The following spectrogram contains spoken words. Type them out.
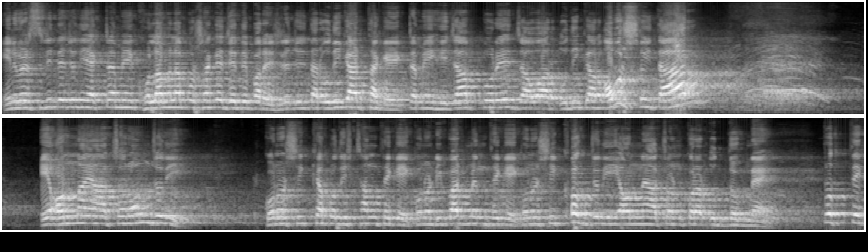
ইউনিভার্সিটিতে যদি একটা মেয়ে খোলামেলা পোশাকে যেতে পারে, সেটা যদি তার অধিকার থাকে, একটা মেয়ে হিজাব পরে যাওয়ার অধিকার অবশ্যই তার এই অন্যায় আচরণ যদি কোনো শিক্ষা প্রতিষ্ঠান থেকে, কোনো ডিপার্টমেন্ট থেকে, কোনো শিক্ষক যদি অন্যায় আচরণ করার উদ্যোগ নেয়, প্রত্যেক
